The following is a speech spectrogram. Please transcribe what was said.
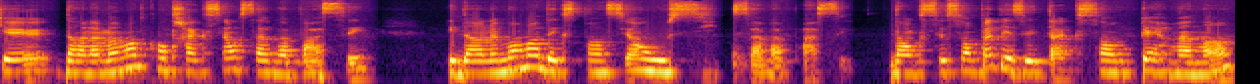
que dans le moment de contraction, ça va passer. Et dans le moment d'expansion aussi, ça va passer. Donc, ce ne sont pas des états qui sont permanents.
